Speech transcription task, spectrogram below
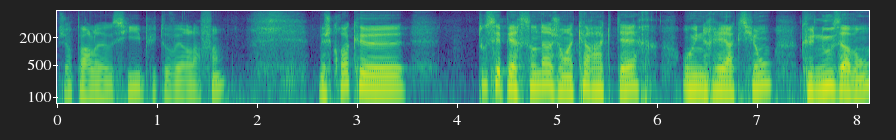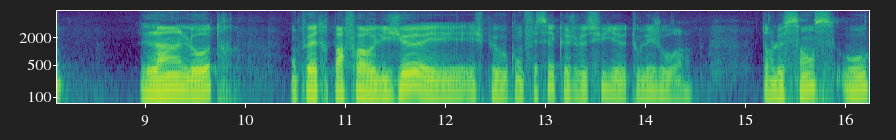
J'en parlerai aussi plutôt vers la fin. Mais je crois que tous ces personnages ont un caractère, ont une réaction que nous avons, l'un, l'autre. On peut être parfois religieux et, je peux vous confesser que je le suis euh, tous les jours. Hein. dans le sens où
